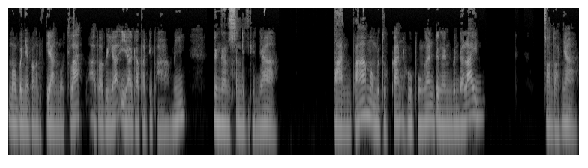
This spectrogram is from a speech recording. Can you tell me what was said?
mempunyai pengertian mutlak apabila ia dapat dipahami dengan sendirinya tanpa membutuhkan hubungan dengan benda lain. Contohnya,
